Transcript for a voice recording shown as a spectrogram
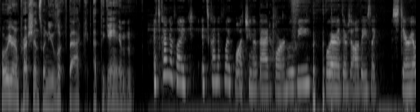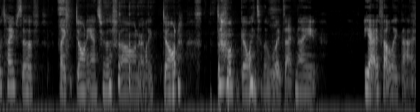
What were your impressions when you looked back at the game? It's kind of like it's kind of like watching a bad horror movie where there's all these like stereotypes of like don't answer the phone or like don't don't go into the woods at night. Yeah, it felt like that.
